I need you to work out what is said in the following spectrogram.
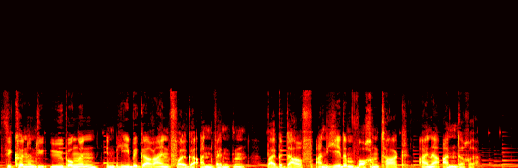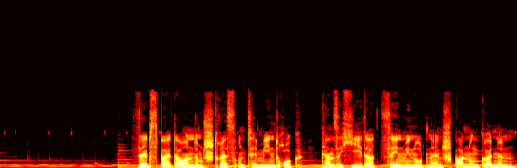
Sie können die Übungen in beliebiger Reihenfolge anwenden, bei Bedarf an jedem Wochentag eine andere. Selbst bei dauerndem Stress und Termindruck kann sich jeder zehn Minuten Entspannung gönnen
